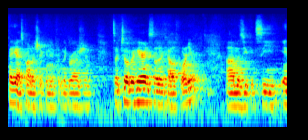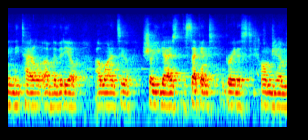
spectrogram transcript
Hey guys, Pando checking in from the Garage Gym. It's October here in Southern California. Um, as you can see in the title of the video, I wanted to show you guys the second greatest home gym,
